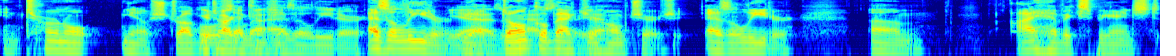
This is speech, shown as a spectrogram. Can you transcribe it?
internal, you know, struggles. You're talking about as a leader. as a leader. Yeah, Yeah, don't go back to your yeah. home church as a leader. Um, I have experienced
